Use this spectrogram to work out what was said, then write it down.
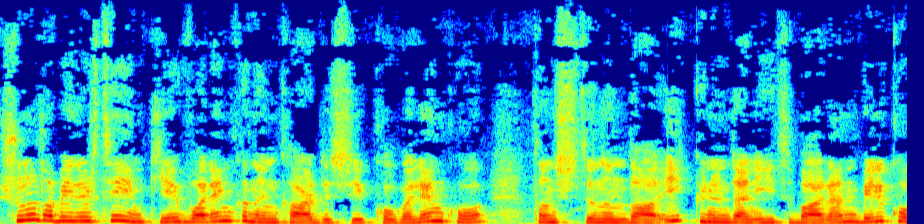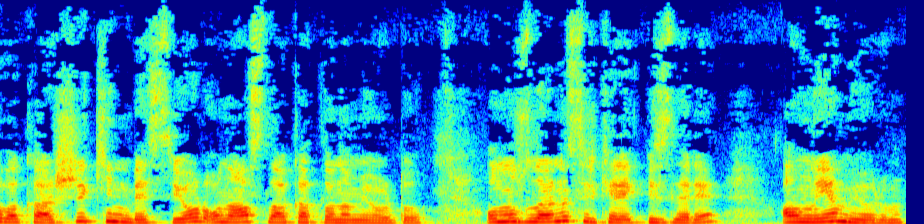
Şunu da belirteyim ki Varenka'nın kardeşi Kovalenko tanıştığının daha ilk gününden itibaren Belikov'a karşı kin besliyor, ona asla katlanamıyordu. Omuzlarını sirkerek bizlere anlayamıyorum.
